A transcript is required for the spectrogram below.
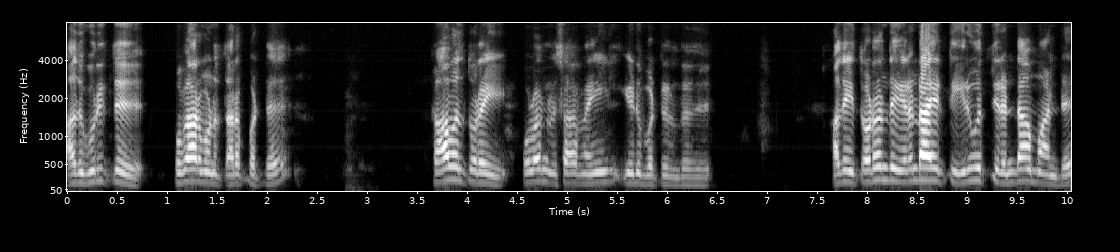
அது குறித்து புகார் மனு தரப்பட்டு காவல்துறை புலன் விசாரணையில் ஈடுபட்டிருந்தது. அதைத் தொடர்ந்து இரண்டாயிரத்தி இருபத்தி ரெண்டாம் ஆண்டு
